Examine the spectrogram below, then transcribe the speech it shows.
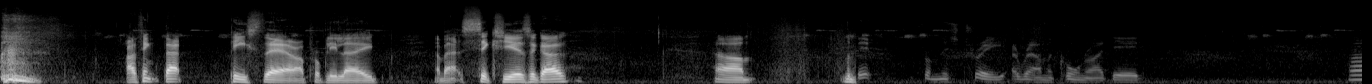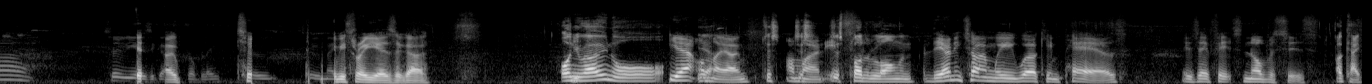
I think that piece there I probably laid about six years ago. Um, the bit from this tree around the corner I did ah, two years ago, probably two, two maybe three years ago. On your own or Yeah, on my own. just on just, my own. just It's- plodded along and The only time we work in pairs is if it's novices, okay.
